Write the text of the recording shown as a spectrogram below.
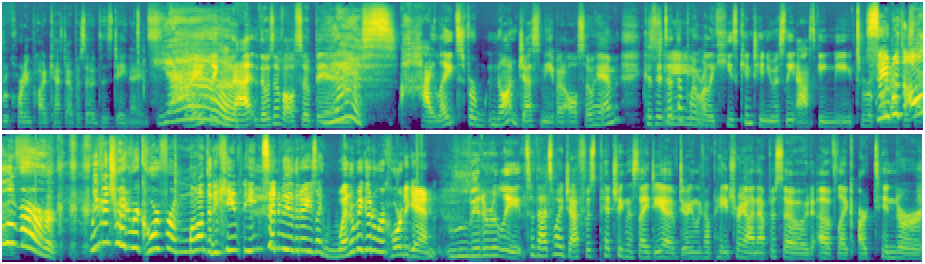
recording podcast episodes as date nights. Yeah. Right? Like that those have also been Yes. highlights for not just me but also him because it's at the point where like he's continuously asking me to record Same with episodes. Oliver. We've been trying to record for a month, and he keeps he said to me the other day, he's like, "When are we going to record again?" Literally. So that's why Jeff was pitching this idea of doing like a Patreon episode of like our Tinder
